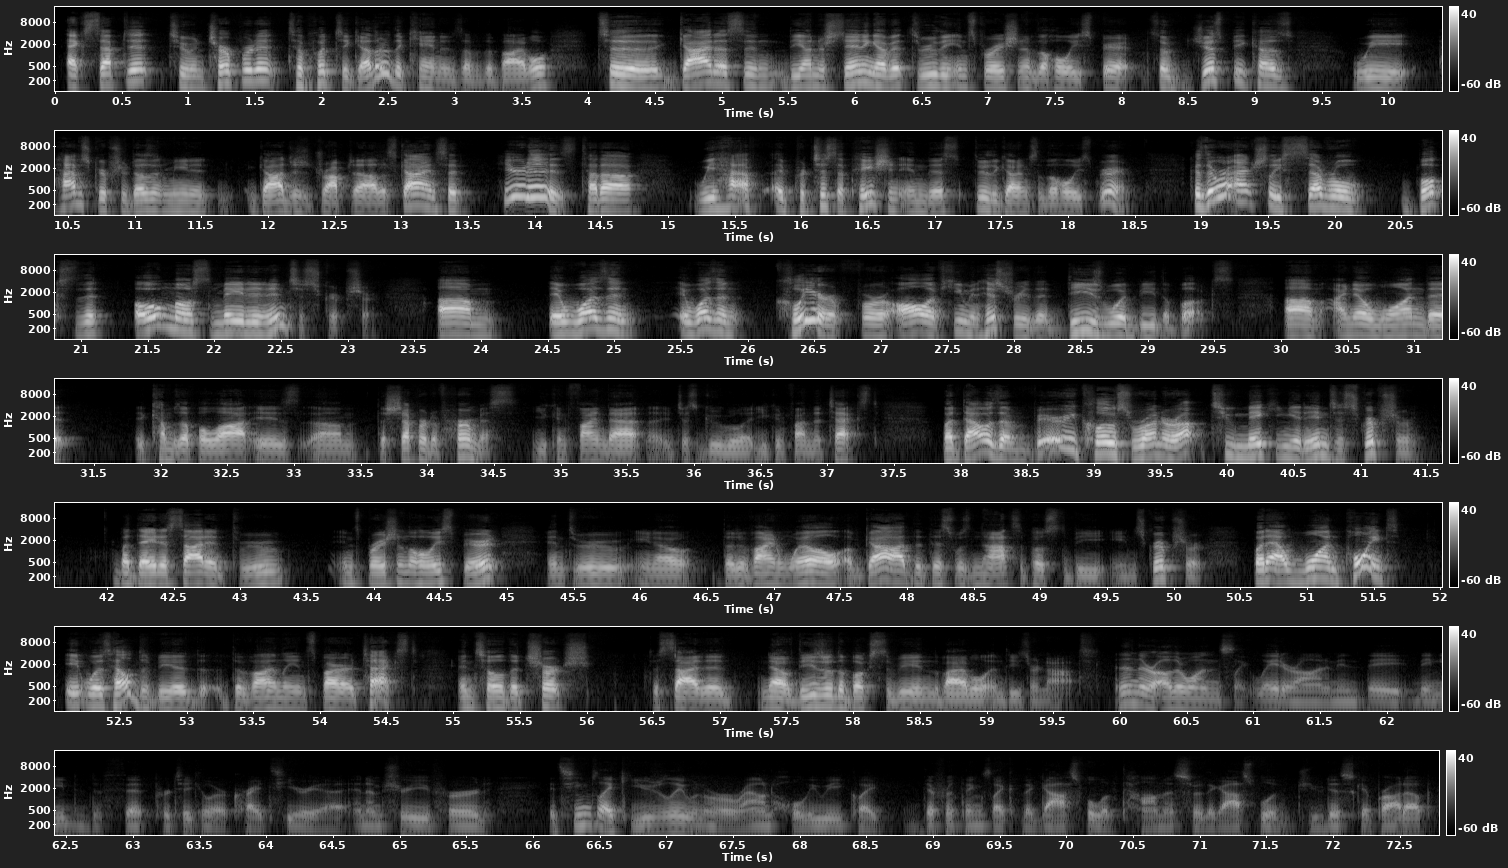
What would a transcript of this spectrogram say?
accept it, to interpret it, to put together the canons of the Bible, to guide us in the understanding of it through the inspiration of the Holy Spirit. So just because we have Scripture doesn't mean it, God just dropped it out of the sky and said, here it is, ta da. We have a participation in this through the guidance of the Holy Spirit. Because there were actually several books that almost made it into Scripture. Um, it wasn't it wasn't clear for all of human history that these would be the books. Um, I know one that it comes up a lot is um, the Shepherd of Hermas. You can find that. Uh, just Google it. You can find the text. But that was a very close runner-up to making it into Scripture. But they decided through inspiration of the Holy Spirit and through you know the divine will of God that this was not supposed to be in Scripture. But at one point, it was held to be a divinely inspired text until the church decided, no, these are the books to be in the Bible and these are not. And then there are other ones like later on. I mean, they, they needed to fit particular criteria. And I'm sure you've heard, it seems like usually when we're around Holy Week, like different things like the Gospel of Thomas or the Gospel of Judas get brought up.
